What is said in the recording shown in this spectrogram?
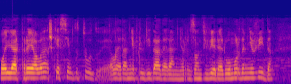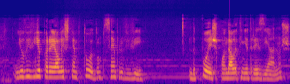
olhar para ela, esqueci-me de tudo. Ela era a minha prioridade, era a minha razão de viver, era o amor da minha vida. E eu vivia para ela este tempo todo, sempre vivi. Depois, quando ela tinha 13 anos,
